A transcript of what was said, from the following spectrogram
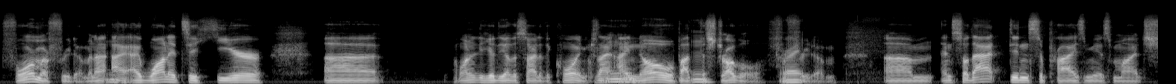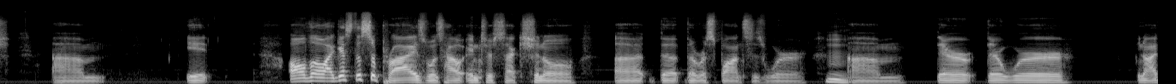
form of freedom, and I, I, I wanted to hear, uh, I wanted to hear the other side of the coin because I, I know about the struggle for Right. freedom, um, and so that didn't surprise me as much. Um, it, although I guess the surprise was how intersectional uh, the the responses were. Um, there there were you know, I,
